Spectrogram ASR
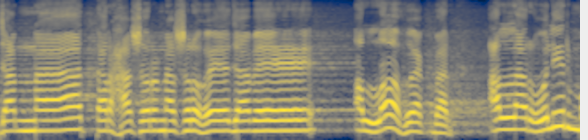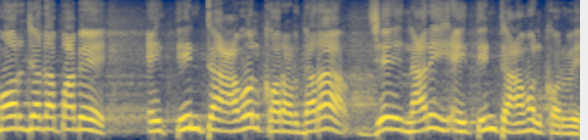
জান্নাত, তার হাসর নাসর হয়ে যাবে। আল্লাহ একবার আল্লাহর অলির মর্যাদা পাবে এই তিনটা আমল করার দ্বারা যে নারী এই তিনটা আমল করবে।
